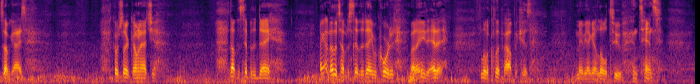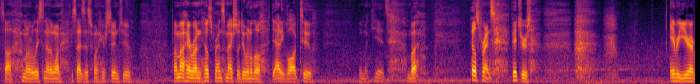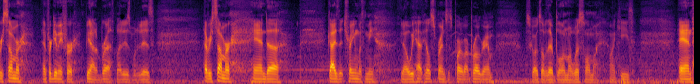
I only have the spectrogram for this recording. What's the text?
What's up, guys? Coach Slater coming at you. Toughness tip of the day. I got another top of the tip of the day recorded, but I need to edit a little clip out because maybe I got a little too intense. So I'm gonna release another one besides this one here soon too. But I'm out here running hill sprints. I'm actually doing a little daddy vlog too with my kids. But hill sprints, pictures. Every year, every summer, and forgive me for being out of breath, but it is what it is. Every summer, and uh, guys that train with me, you know, we have hill sprints as part of our program. Scarlett's over there blowing my whistle on my, my keys. And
